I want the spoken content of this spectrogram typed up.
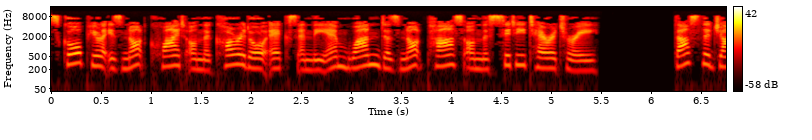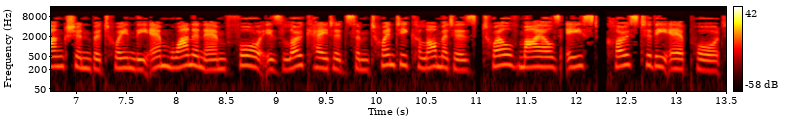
Skopje is not quite on the Corridor X and the M1 does not pass on the city territory. Thus the junction between the M1 and M4 is located some 20 kilometers 12 miles east, close to the airport.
